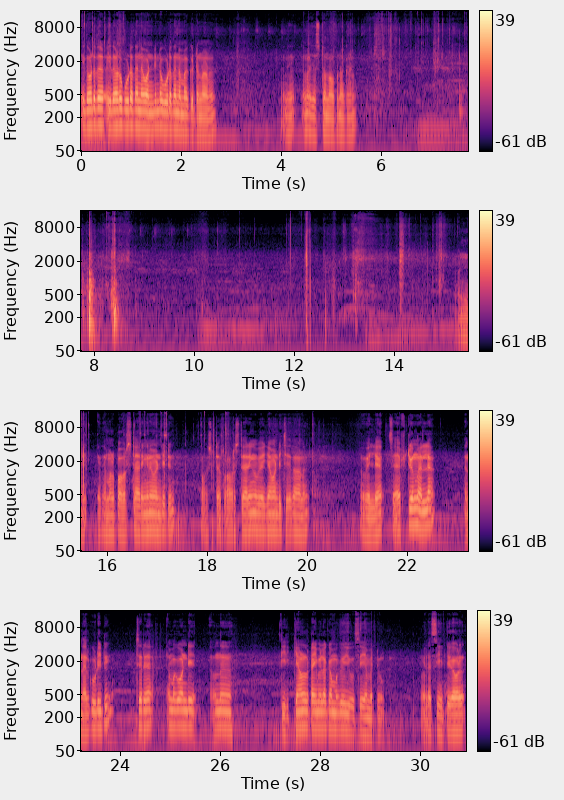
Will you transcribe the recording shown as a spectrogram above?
ഇതോട് ഇതോട് കൂടെ തന്നെ വണ്ടിന്റെ കൂടെ തന്നെ നമുക്ക് കിട്ടുന്നതാണ്. ഇത് നമ്മൾ ജസ്റ്റ് ഒന്ന് ഓപ്പൺ ആക്കണം. വണ്ടി. ഇത് നമ്മൾ പവർ സ്റ്റാരിങ്ങിന് വേണ്ടിയിട്ട് പവർ സ്റ്റാ പവർ സ്റ്റാരിങ് ഉപയോഗിക്കാൻ വേണ്ടി ചെയ്തതാണ്. വലിയ സേഫ്റ്റി ഒന്നും അല്ല എന്നാൽ കൂടിയിട്ട് ചെറിയ നമുക്ക് വണ്ടി ഒന്ന് തിരിക്കാനുള്ള ടൈമിലൊക്കെ നമുക്ക് യൂസ് ചെയ്യാൻ പറ്റും. അതുപോലെ സീറ്റ് കവർ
